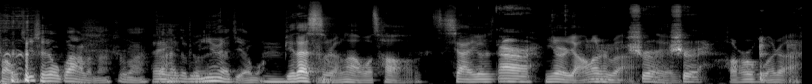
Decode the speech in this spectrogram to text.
保不齐谁又挂了呢，是吧？咱还得录哎音乐节目。嗯，别再死人了，我操！下一个尼尔杨了是吧？嗯是哎是好好活着啊！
